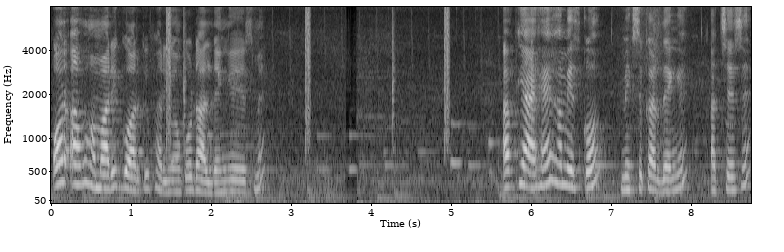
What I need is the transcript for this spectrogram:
और अब हमारी ग्वार की फरियों को डाल देंगे इसमें। अब क्या है, हम इसको मिक्स कर देंगे अच्छे से।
